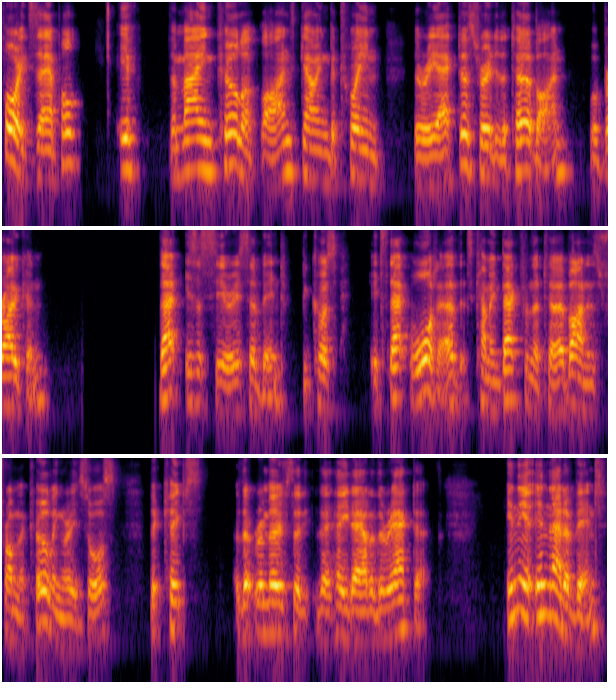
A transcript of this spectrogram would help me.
For example, if the main coolant lines going between the reactor through to the turbine were broken, that is a serious event because it's that water that's coming back from the turbine and from the cooling resource that keeps that removes the, the heat out of the reactor. In the in that event,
